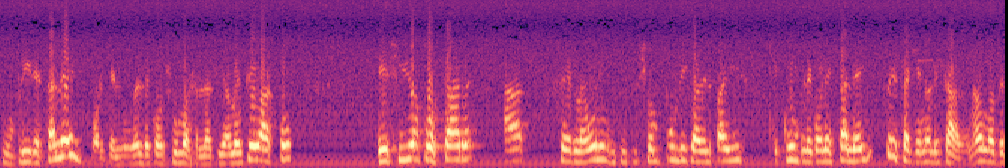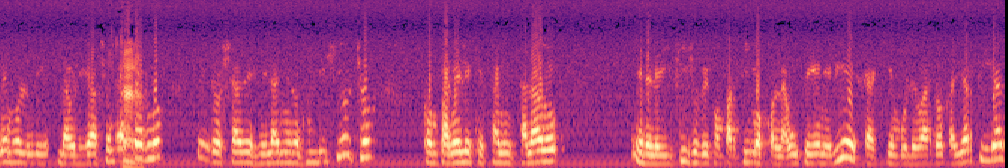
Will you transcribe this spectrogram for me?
cumplir esta ley, porque el nivel de consumo es relativamente bajo, decidió apostar a ser la única institución pública del país que cumple con esta ley, pese a que no le cabe, ¿no? No tenemos la obligación de hacerlo, pero ya desde el año 2018, con paneles que están instalados en el edificio que compartimos con la UTN Vieja, aquí en Boulevard Roca y Artigas,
